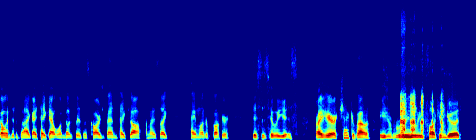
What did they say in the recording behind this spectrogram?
go into the bag, I take out one of those business cards. Ben takes off, and I was like, "Hey, motherfucker, this is who he is right here. Check him out. He's really fucking good."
